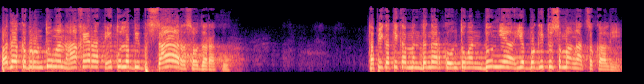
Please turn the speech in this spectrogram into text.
Pada keberuntungan akhirat itu lebih besar saudaraku. Tapi ketika mendengar keuntungan dunia, ia begitu semangat sekali.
